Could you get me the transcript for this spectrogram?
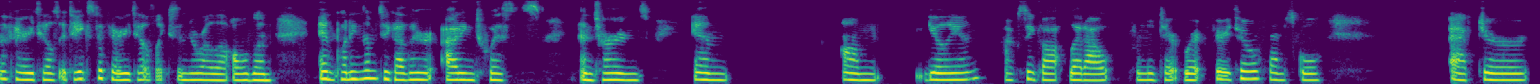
the fairy tales. It takes the fairy tales like Cinderella, all of them, and putting them together, adding twists and turns. And um, Gillian actually got let out from the ter- fairy tale reform school after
